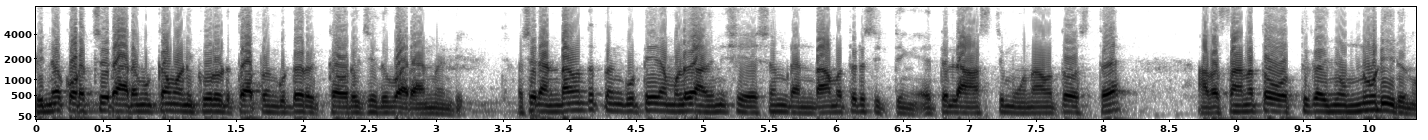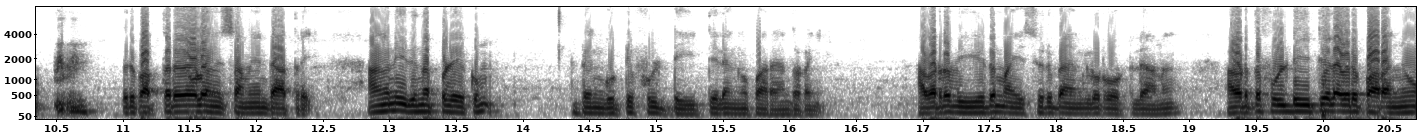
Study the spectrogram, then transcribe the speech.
പിന്നെ കുറച്ച് ഒരു അരമുക്കാൽ മണിക്കൂർ എടുത്ത് ആ പെൺകുട്ടി റിക്കവർ ചെയ്ത് വരാൻ വേണ്ടി. പക്ഷെ രണ്ടാമത്തെ പെൺകുട്ടിയെ നമ്മൾ അതിനുശേഷം രണ്ടാമത്തെ ഒരു സിറ്റിംഗ് ഏറ്റവും ലാസ്റ്റ് മൂന്നാമത്തെ ദിവസത്തെ അവസാനത്തെ ഒത്തു കഴിഞ്ഞ് ഒന്നുകൂടി ഇരുന്നു. ഒരു പത്തരയോളം സമയം രാത്രി. അങ്ങനെ ഇരുന്നപ്പോഴേക്കും പെൺകുട്ടി ഫുൾ ഡീറ്റെയിൽ അങ്ങ് പറയാൻ തുടങ്ങി. അവരുടെ വീട് മൈസൂർ ബാംഗ്ലൂർ റോട്ടിലാണ്. അവിടുത്തെ ഫുൾ ഡീറ്റെയിൽ അവർ പറഞ്ഞു.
